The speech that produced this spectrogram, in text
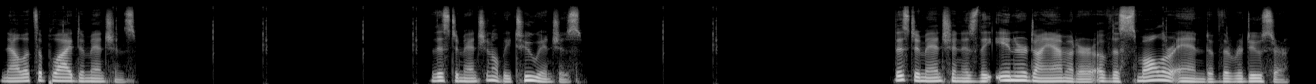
Now let's apply dimensions. This dimension will be 2 inches. This dimension is the inner diameter of the smaller end of the reducer.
